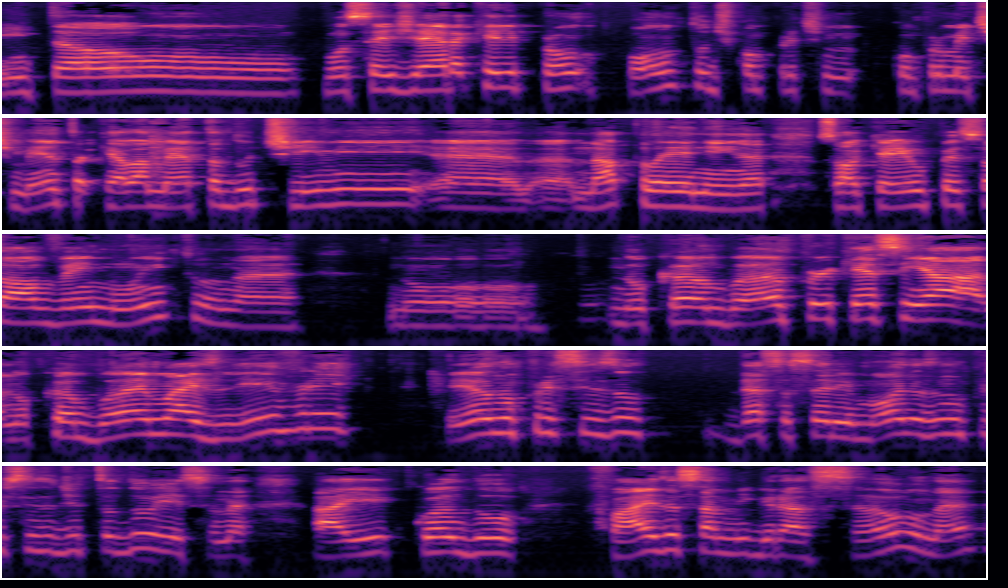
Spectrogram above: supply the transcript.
Então, você gera aquele ponto de comprometimento, aquela meta do time é, na planning, né? Só que aí o pessoal vem muito, né, no, no Kanban, porque assim, ah, no Kanban é mais livre, eu não preciso dessas cerimônias, eu não preciso de tudo isso, né? Aí, quando faz essa migração, né?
